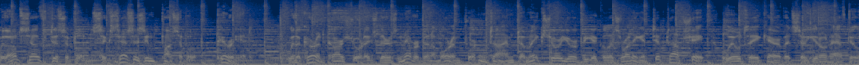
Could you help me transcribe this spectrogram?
Without self discipline, success is impossible, period. With a current car shortage, there's never been a more important time to make sure your vehicle is running in tip-top shape. We'll take care of it so you don't have to.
